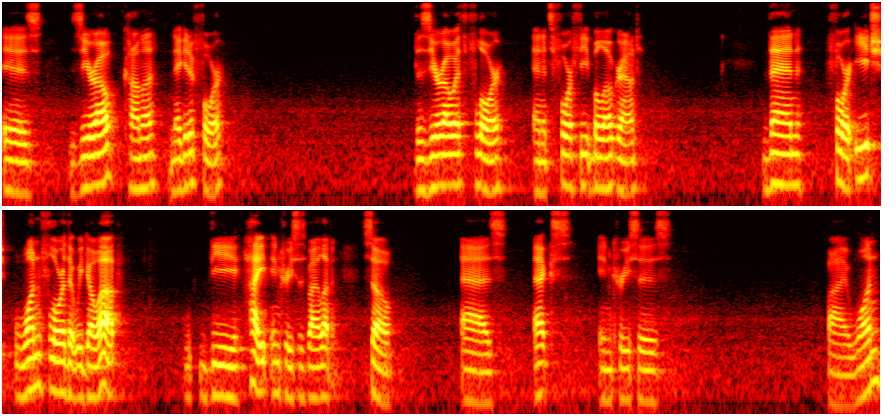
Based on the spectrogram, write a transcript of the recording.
is 0, comma, negative 4. The zeroth floor, and it's 4 feet below ground. Then for each one floor that we go up, the height increases by 11. So as x increases by 1.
